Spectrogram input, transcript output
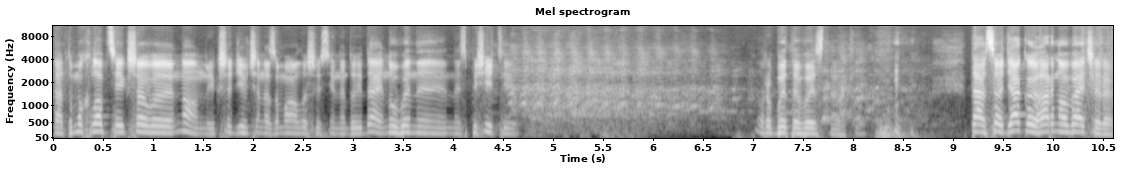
А, тому, хлопці, якщо ви, ну, якщо дівчина замовила щось і не доїдає, ну ви не, не спішіть робити висновки. Так, все, дякую, гарного вечора.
